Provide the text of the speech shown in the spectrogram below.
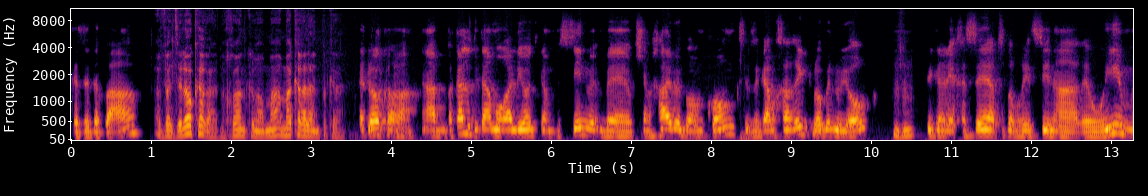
כזה דבר. אבל זה לא קרה, נכון? כלומר, מה, מה קרה להנפקה? זה לא קרה. ההנפקה הזאת הייתה אמורה להיות גם בסין, בשנגחאי ובהונג קונג, שזה גם חריג, לא בניו יורק. Mm-hmm. בגלל יחסי ארה"ב-סין הראויים.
